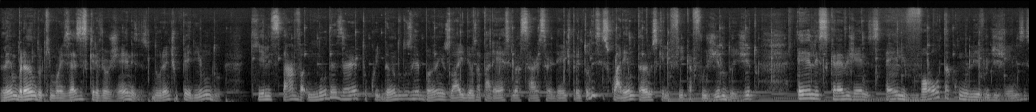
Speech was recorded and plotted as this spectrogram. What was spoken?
Lembrando que Moisés escreveu Gênesis durante o período que ele estava no deserto, cuidando dos rebanhos lá, e Deus aparece na sarça ardente para ele. Todos esses 40 anos que ele fica fugido do Egito, ele escreve Gênesis. É, ele volta com o livro de Gênesis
